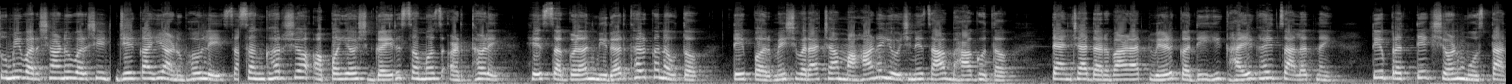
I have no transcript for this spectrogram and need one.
तुम्ही वर्षानुवर्षे जे काही अनुभवले संघर्ष अपयश गैरसमज अडथळे हे सगळं निरर्थक नव्हतं. ते परमेश्वराच्या महान योजनेचा भाग होतं. त्यांच्या दरबारात वेळ कधीही घाईघाई चालत नाही. ते प्रत्येक क्षण मोजतात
